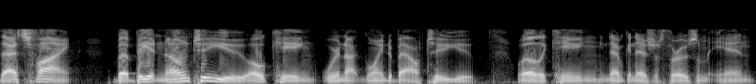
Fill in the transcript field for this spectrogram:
That's fine. But be it known to you, O king, we're not going to bow to you. Well, the king, Nebuchadnezzar, throws them in.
